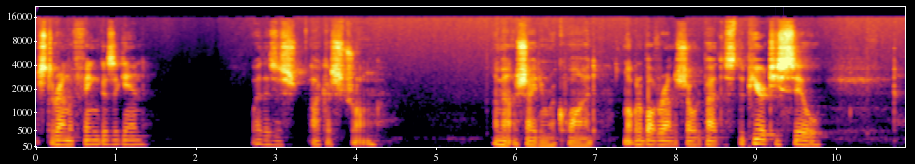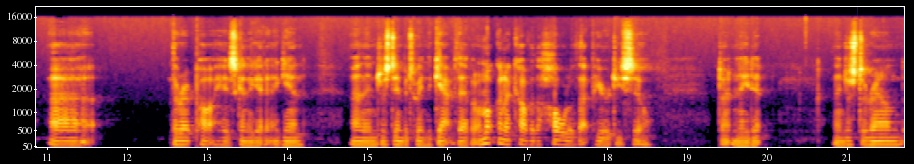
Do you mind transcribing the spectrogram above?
just around the fingers again, where there's a, like a strong amount of shading required. I'm not going to bother around the shoulder pad, this, the Purity Seal uh, the red part here is going to get it again and then just in between the gap there but I'm not going to cover the whole of that purity seal. Don't need it. Then just around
